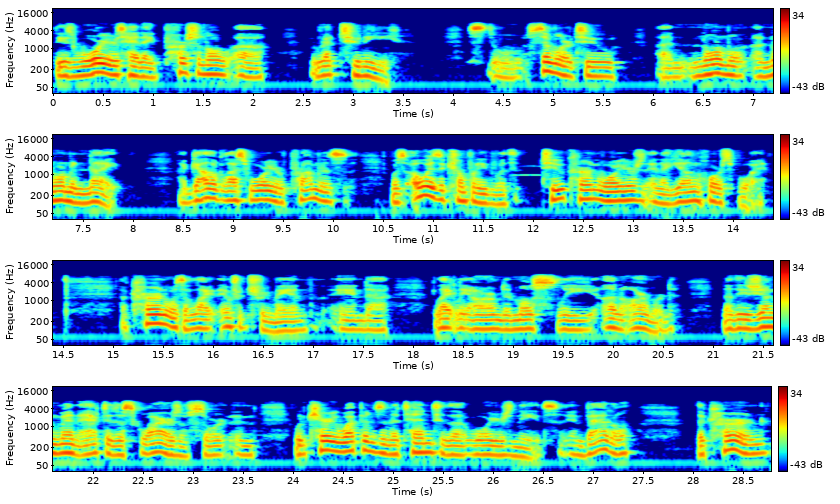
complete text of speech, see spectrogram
These warriors had a personal uh, retinue, similar to a, normal, a Norman knight. A Galloglass warrior of prominence was always accompanied with two Kern warriors and a young horseboy. A Kern was a light infantryman and uh, lightly armed and mostly unarmored. Now these young men acted as squires of sort and would carry weapons and attend to the warrior's needs. In battle, the Kern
